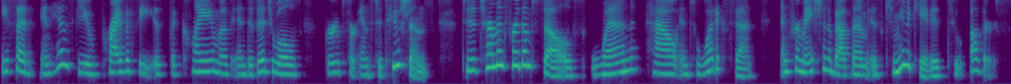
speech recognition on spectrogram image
he said, in his view, privacy is the claim of individuals, groups, or institutions to determine for themselves when, how, and to what extent information about them is communicated to others.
